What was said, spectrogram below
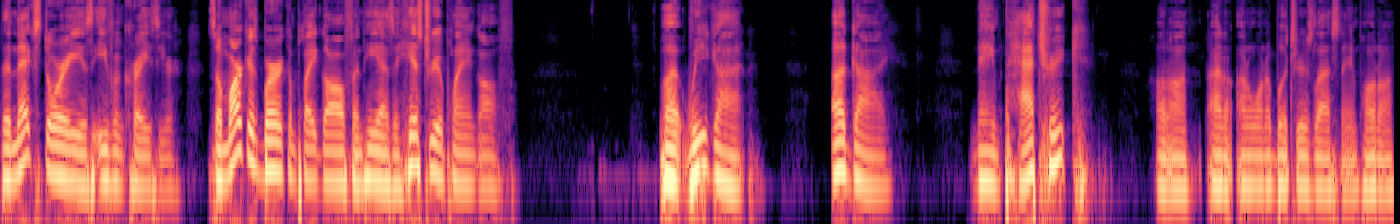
the next story is even crazier. So Marcus Byrd can play golf, and he has a history of playing golf. But we got a guy named Patrick. Hold on, I don't I don't want to butcher his last name. Hold on,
